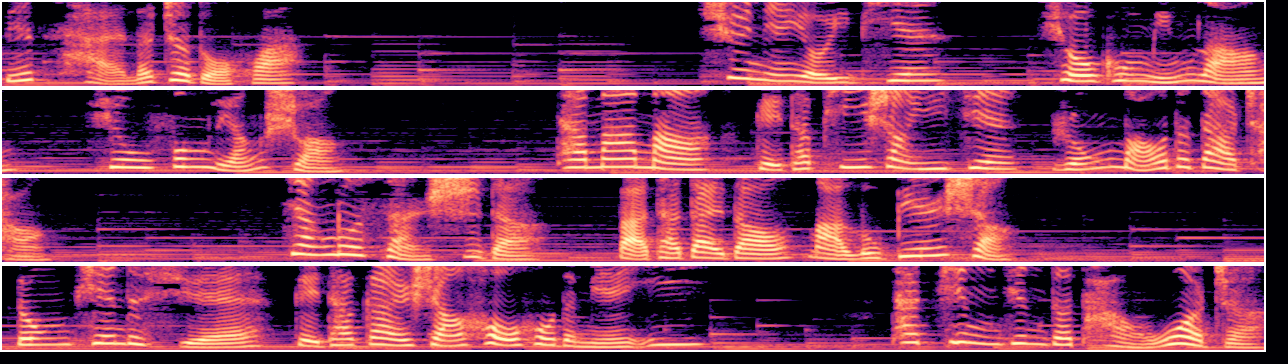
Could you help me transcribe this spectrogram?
别采了这朵花。去年有一天，秋空明朗，秋风凉爽，他妈妈给他披上一件绒毛的大氅，降落伞似的把他带到马路边上。冬天的雪给他盖上厚厚的棉衣，他静静地躺卧着。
